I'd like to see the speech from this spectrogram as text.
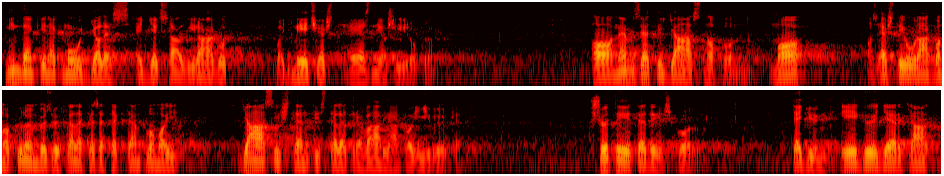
mindenkinek módja lesz egy-egy szál virágot vagy mécsest helyezni a sírokra. A Nemzeti Gyásznapon ma az esti órákban a különböző felekezetek templomai gyászisten tiszteletre várják a hívőket. Sötétedéskor tegyünk égőgyertyát,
